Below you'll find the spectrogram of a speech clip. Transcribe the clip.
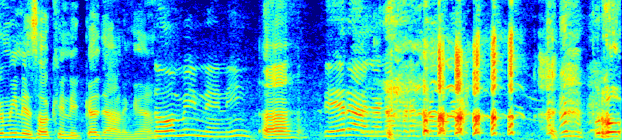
ਮਹੀਨੇ ਸੌਖੇ ਨਿਕਲ ਜਾਣਗੇ ਹਨ? 2 ਮਹੀਨੇ ਨਹੀਂ ਹਾਂ। ਫੇਰ ਆ ਜਾਣਾ ਆਪਣੇ ਪ੍ਰੋਗਰਾਮ ਪ੍ਰੋ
